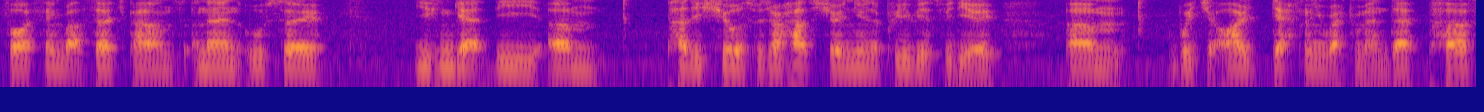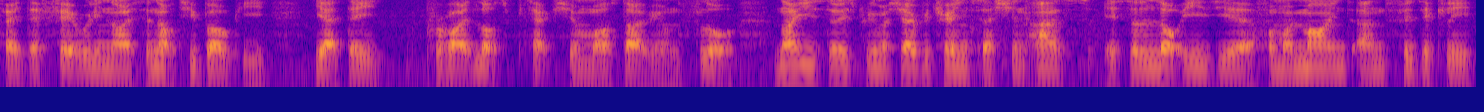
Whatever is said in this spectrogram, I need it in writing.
for I think about £30 and then also you can get the um, padded shorts which I have shown you in a previous video um, which I definitely recommend. They're perfect, they fit really nice, they're not too bulky, yet they provide lots of protection whilst diving on the floor. And I use those pretty much every training session as it's a lot easier for my mind and physically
